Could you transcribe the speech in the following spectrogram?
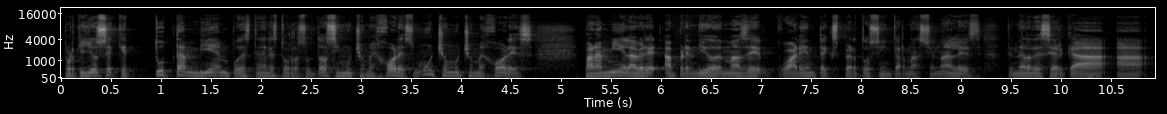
porque yo sé que tú también puedes tener estos resultados y mucho mejores, mucho, mucho mejores. Para mí el haber aprendido de más de 40 expertos internacionales, tener de cerca a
